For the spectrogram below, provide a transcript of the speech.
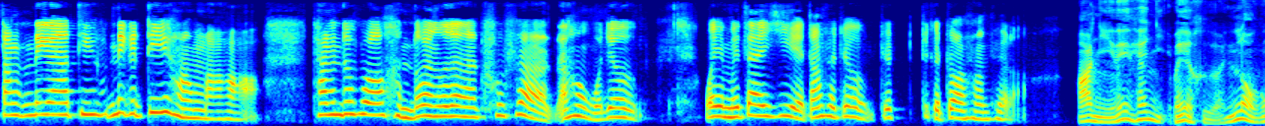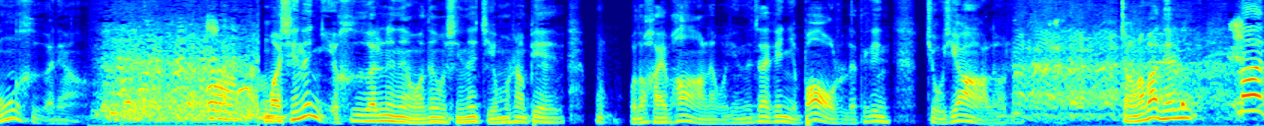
当那个地那个地方嘛哈，他们都说很多人都在那出事儿，然后我就我也没在意，当时就就这个撞上去了。啊，你那天你没喝，你老公喝呢。嗯。我寻思你喝了呢，我都我寻思节目上别，我都害怕了，我寻思再给你爆出来，再给你酒驾了，整了半天，那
